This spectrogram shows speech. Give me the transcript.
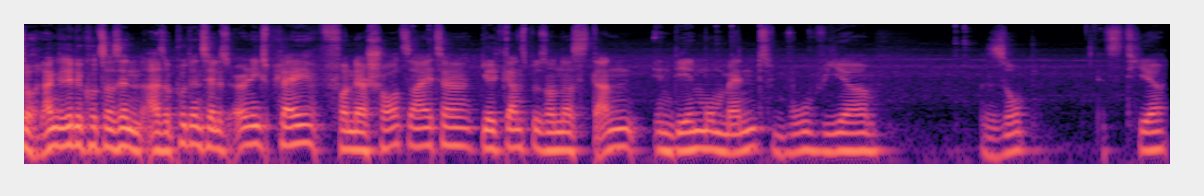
So, lange Rede, kurzer Sinn. Also potenzielles Earnings Play von der Short-Seite gilt ganz besonders dann in dem Moment, wo wir so jetzt hier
